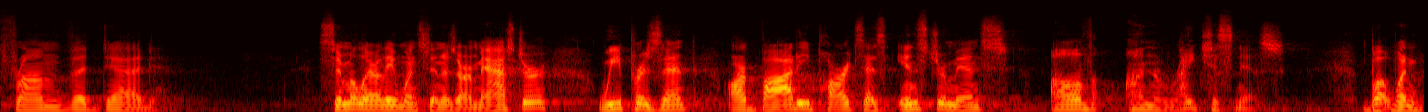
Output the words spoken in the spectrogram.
from the dead. Similarly, when sin is our master, we present our body parts as instruments of unrighteousness. But when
